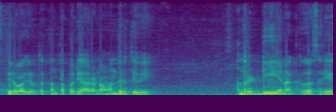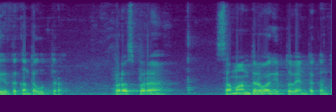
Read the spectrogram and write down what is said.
ಸ್ಥಿರವಾಗಿರ್ತಕ್ಕಂಥ ಪರಿಹಾರ ನಾವು ಹೊಂದಿರ್ತೀವಿ. ಅಂದರೆ ಡಿ ಏನಾಗ್ತದೆ? ಸರಿಯಾಗಿರ್ತಕ್ಕಂಥ ಉತ್ತರ. ಪರಸ್ಪರ ಸಮಾಂತರವಾಗಿರ್ತವೆ ಅಂತಕ್ಕಂಥ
